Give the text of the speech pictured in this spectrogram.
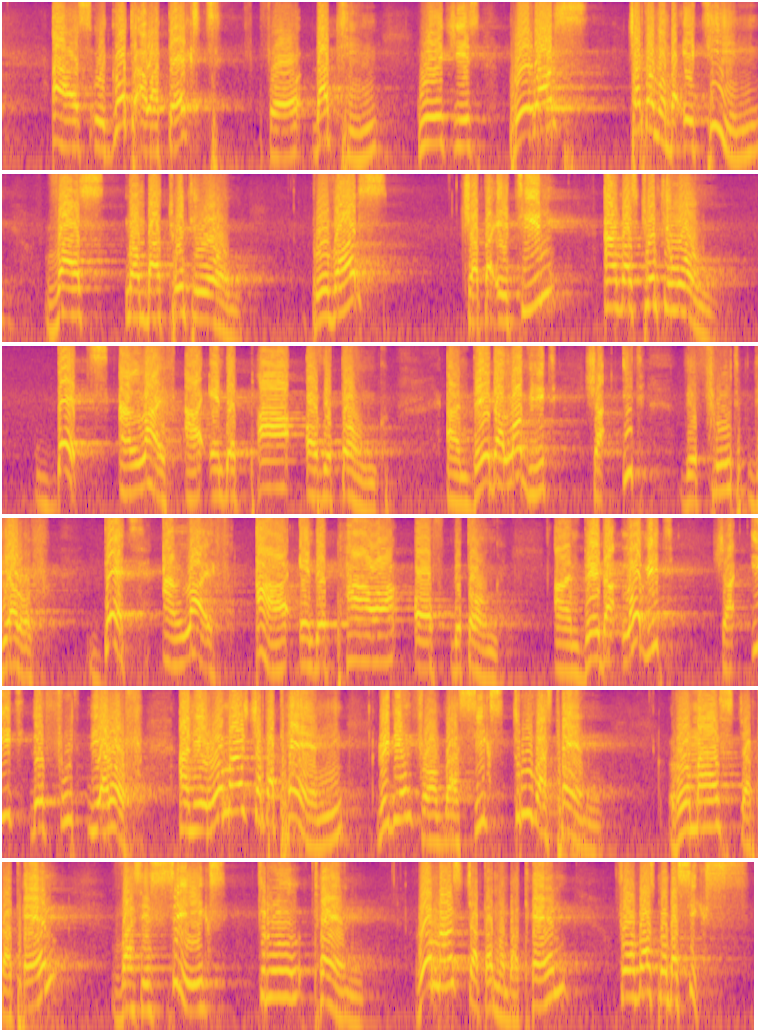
as we go to our text for that thing, which is Proverbs chapter number 18, verse number 21. Proverbs chapter 18 and verse 21. Death and life are in the power of the tongue, and they that love it shall eat the fruit thereof. Death and life are in the power of the tongue, and they that love it shall eat the fruit thereof. And in Romans chapter 10, reading from verse 6 through verse 10, Romans chapter 10, verses 6 through 10. Romans chapter number 10, from verse number 6.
